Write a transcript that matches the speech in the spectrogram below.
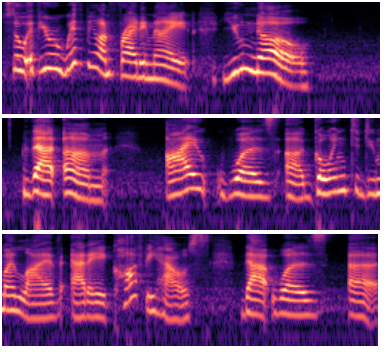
So if you were with me on Friday night, you know that um I was uh, going to do my live at a coffee house that was uh,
